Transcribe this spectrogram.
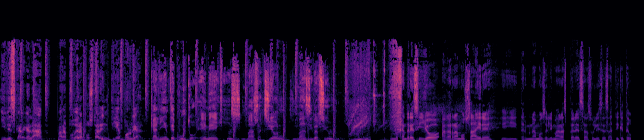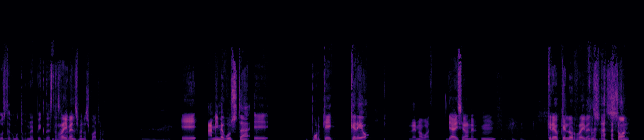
y descarga la app para poder apostar en tiempo real. Caliente.mx. Más acción, más diversión. En lo que Andrés y yo agarramos aire y terminamos de limar asperezas, Ulises, ¿a ti qué te gusta como tu primer pick de esta semana? Ravens menos cuatro. Eh, a mí me gusta eh, porque creo, de nuevo, ya hicieron el... mm, creo que los Ravens son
